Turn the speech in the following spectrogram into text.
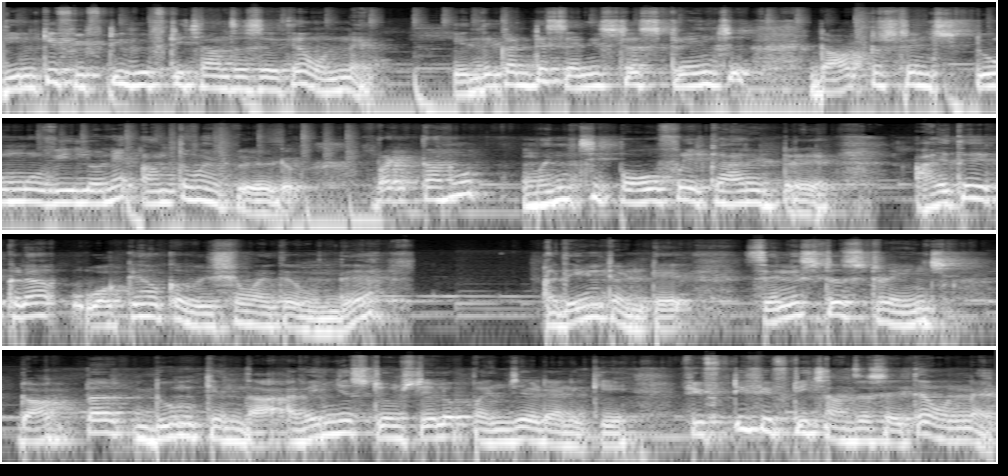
దీనికి ఫిఫ్టీ ఫిఫ్టీ ఛాన్సెస్ అయితే ఉన్నాయి. ఎందుకంటే Sinister Strange Doctor Strange two మూవీలోనే అంతమైపోయాడు. బట్ తను మంచి పవర్ఫుల్ క్యారెక్టరే. అయితే ఇక్కడ ఒకే ఒక విషయం అయితే ఉంది. అదేంటంటే సెనిస్టర్ స్ట్రేంజ్ డాక్టర్ డూమ్ కింద అవెంజర్స్ డూమ్ స్టేలో పనిచేయడానికి ఫిఫ్టీ ఫిఫ్టీ ఛాన్సెస్ అయితే ఉన్నాయి.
